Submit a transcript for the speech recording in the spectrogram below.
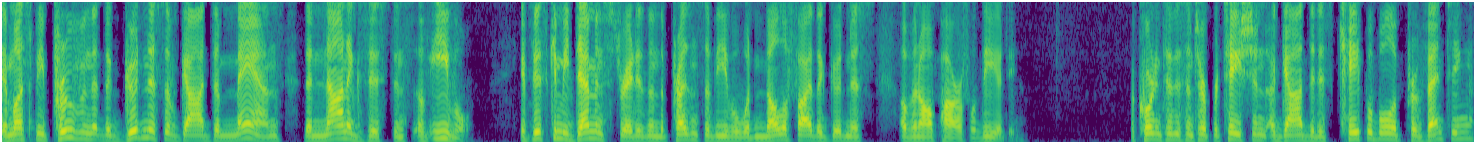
it must be proven that the goodness of God demands the non existence of evil. If this can be demonstrated, then the presence of evil would nullify the goodness of an all powerful deity. According to this interpretation, a God that is capable of preventing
